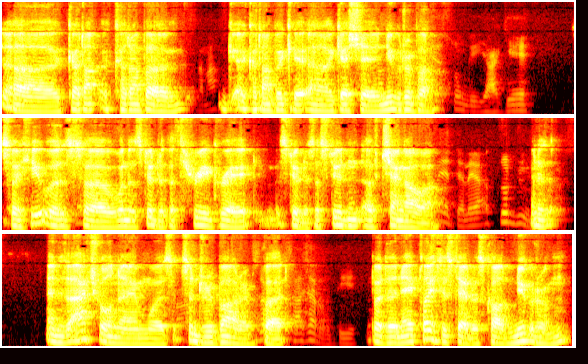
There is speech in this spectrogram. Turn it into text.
uh, Kadampa, Kadampa uh, Geshe Nyugrumpa. So he was uh, one of the students, the three great students, a student of Chengawa. And and his actual name was Tsundrubar, but but the place he stayed was called Nyugrum.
